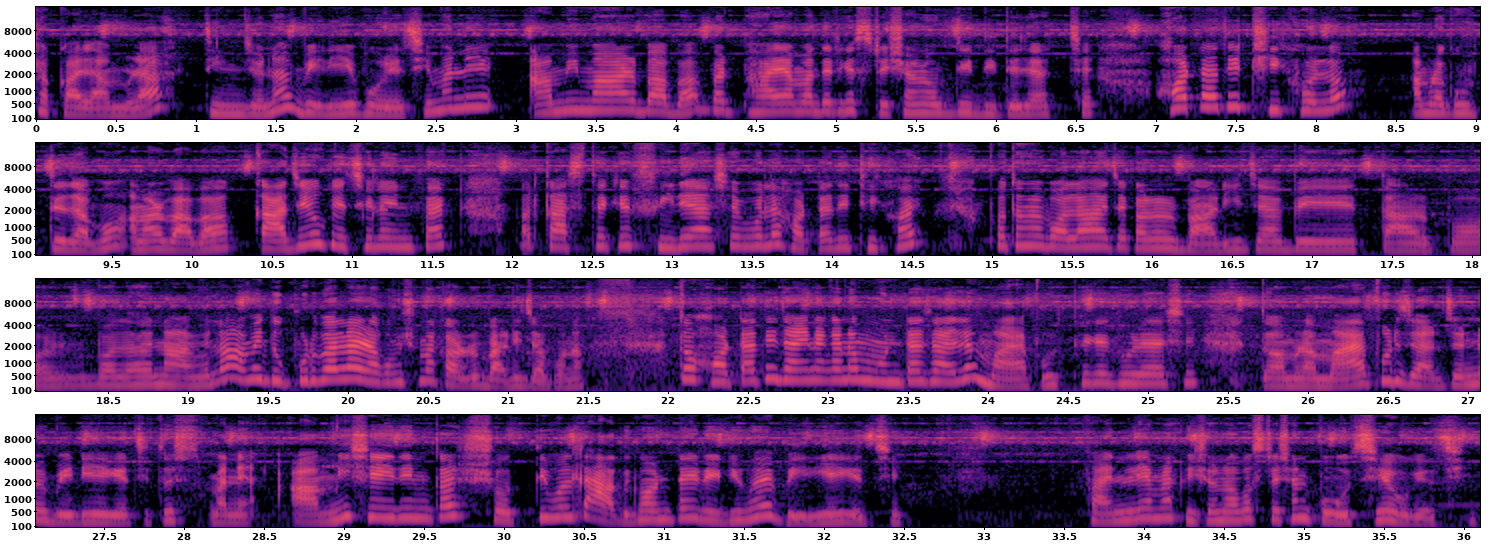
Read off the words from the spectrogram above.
সকাল আমরা তিনজনা বেরিয়ে পড়েছি। মানে আমি, মা আর বাবা বাট ভাই আমাদেরকে স্টেশন অবধি দিতে যাচ্ছে। হঠাৎই ঠিক হলো, আমরা ঘুরতে যাব। আমার বাবা কাজেও গেছিল ইনফ্যাক্ট বাট কাজ থেকে ফিরে আসে বলে হঠাৎই ঠিক হয়। প্রথমে বলা হয় যে কারোর বাড়ি যাবে, তারপর বলা হয়, না, আমি বললাম, আমি দুপুরবেলা এরকম সময় কারোর বাড়ি যাব না। তো হঠাৎই জানি না কেন মনটা চাইলে মায়াপুর থেকে ঘুরে আসি। তো আমরা মায়াপুর যার জন্য বেরিয়ে গেছি। তো মানে আমি সেই দিনকার সত্যি বলতে আধ ঘন্টায় রেডি হয়ে বেরিয়ে গেছি। ফাইনালি আমরা কৃষ্ণনগর স্টেশন পৌঁছেও গেছি।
